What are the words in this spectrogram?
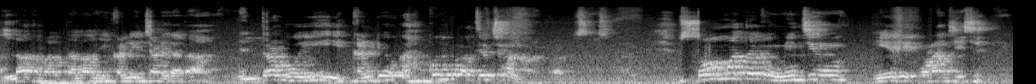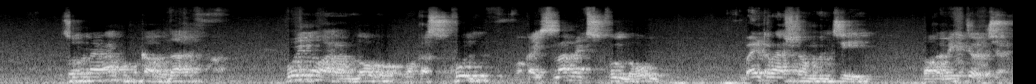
అల్లా తబర్తలా నీ కళ్ళు ఇచ్చాడు కదా నిద్రపోయి ఈ కంటి ఒక హక్కును కూడా తీర్చమన్నారు స్తోమతకు మించిన ఏది కూడా చేసేది చూడలేరా ఒక్క ఉదాహరణ. పోయిన వారంలో ఒక స్కూల్ ఒక ఇస్లామిక్ స్కూల్లో బయట రాష్ట్రం నుంచి ఒక వ్యక్తి వచ్చాడు.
